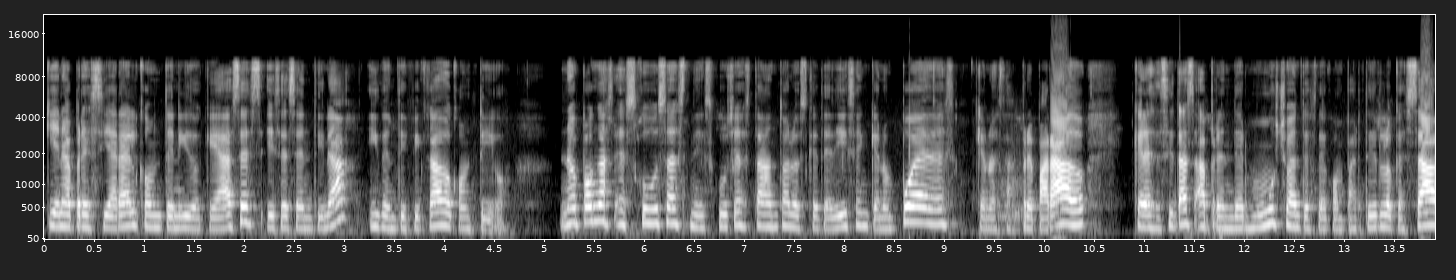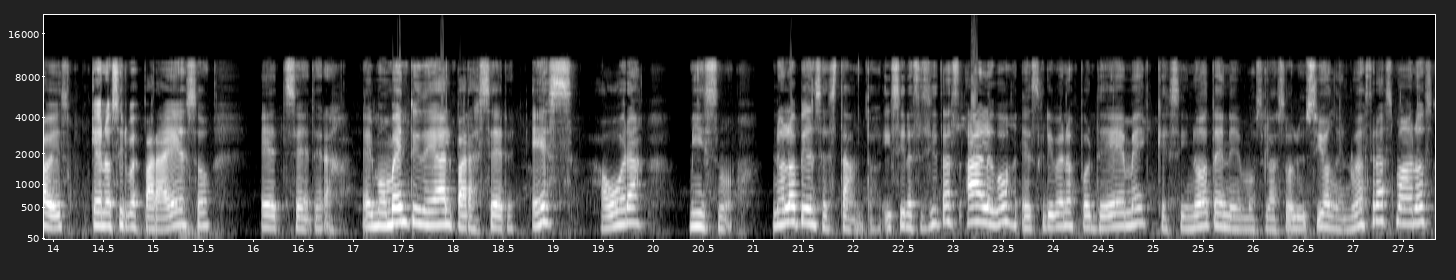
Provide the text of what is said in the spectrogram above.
quien apreciará el contenido que haces y se sentirá identificado contigo. No pongas excusas ni escuches tanto a los que te dicen que no puedes, que no estás preparado que necesitas aprender mucho antes de compartir lo que sabes, que no sirves para eso, etc. El momento ideal para hacer es ahora mismo. No lo pienses tanto. Y si necesitas algo, escríbenos por DM que si no tenemos la solución en nuestras manos,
